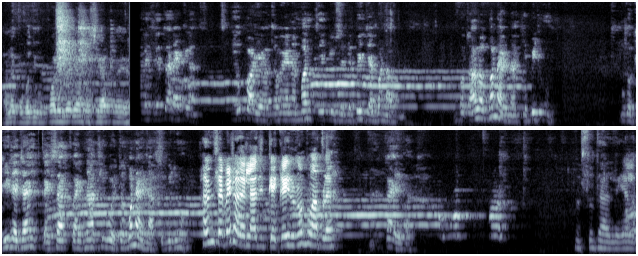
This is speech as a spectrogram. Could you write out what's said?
અને બધું ઉપાડી લઈ પછી આપણે એ ઉપાડી હવે એને મન થઈ ગયું છે કે પીઝા બનાવવાનું. હું કહું ચાલો બનાવી નાખીએ બીજું હું તો ઘીરે જાય કઈ શાક કાંઈ નાખ્યું હોય તો બનાવી નાખશે બીજું હંસે બેઠા એટલે આજે કઈ કર્યું નહોતું આપણે. કાંઈ વાત સુધાર લઈ હાલો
